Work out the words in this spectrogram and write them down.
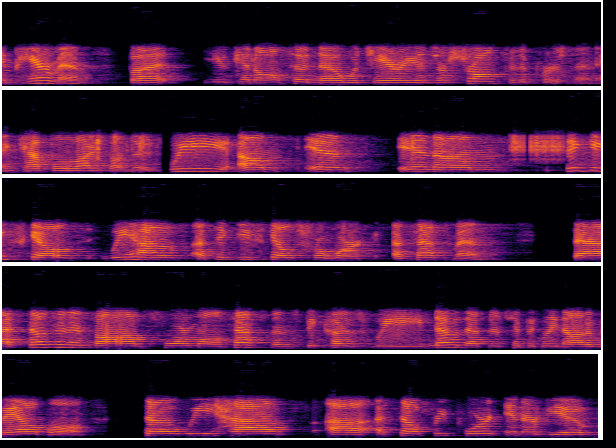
impairments, but you can also know which areas are strong for the person and capitalize on those. We um, in in um, thinking skills, we have a thinking skills for work assessment that doesn't involve formal assessments because we know that they're typically not available. So we have uh, a self-report interview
